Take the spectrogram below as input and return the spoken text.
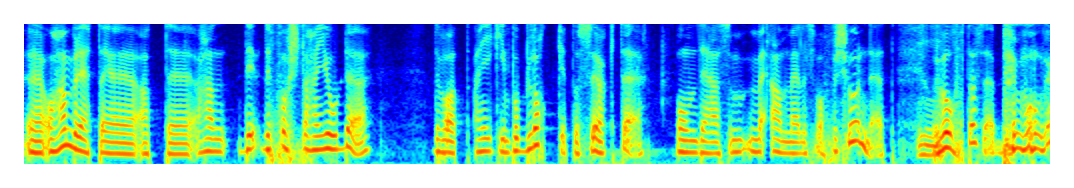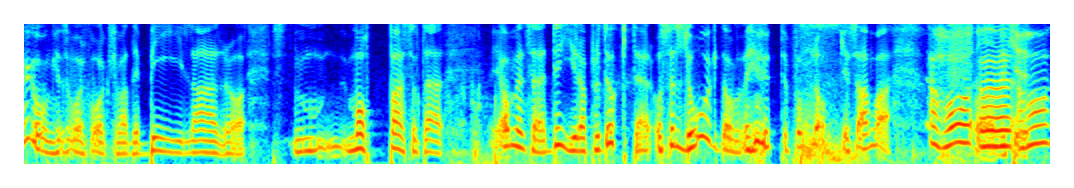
Eh, och han berättade att eh, han, det, det första han gjorde det var att han gick in på Blocket och sökte om det här som anmäldes var försvunnet. Och det mm. var ofta så här, många gånger så var det folk som hade bilar och moppar och sånt där. Ja men så här, dyra produkter. Och så låg de ute på Blocket samma. Jaha, Fan, uh, vilka jaha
